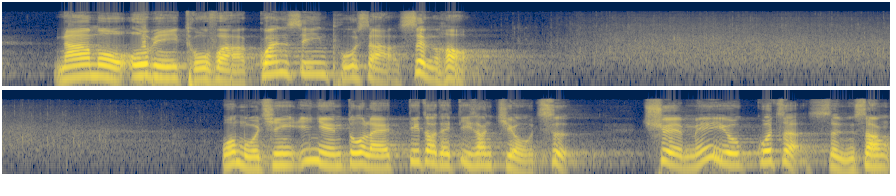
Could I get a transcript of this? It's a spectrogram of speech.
“南无阿弥陀佛，观世音菩萨圣号”。我母亲一年多来跌倒在地上九次，却没有骨折损伤。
